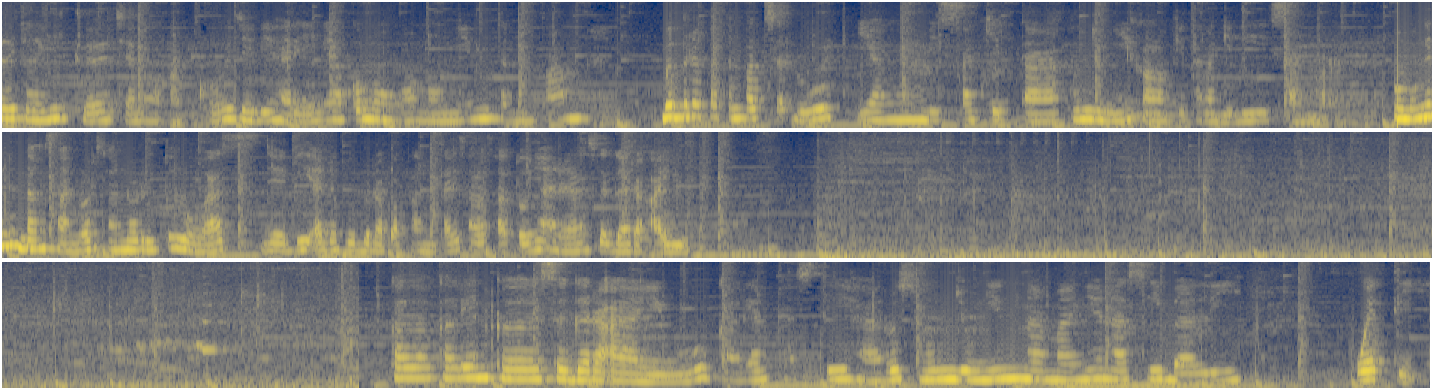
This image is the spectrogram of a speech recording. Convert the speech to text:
Balik lagi ke channel aku. Jadi hari ini aku mau ngomongin tentang beberapa tempat seru yang bisa kita kunjungi kalau kita lagi di Sanur. Ngomongin tentang Sanur, Sanur itu luas, jadi ada beberapa pantai, salah satunya adalah Segara Ayu. Kalau kalian ke Segara Ayu, kalian pasti harus ngunjungin namanya nasi Bali Weti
